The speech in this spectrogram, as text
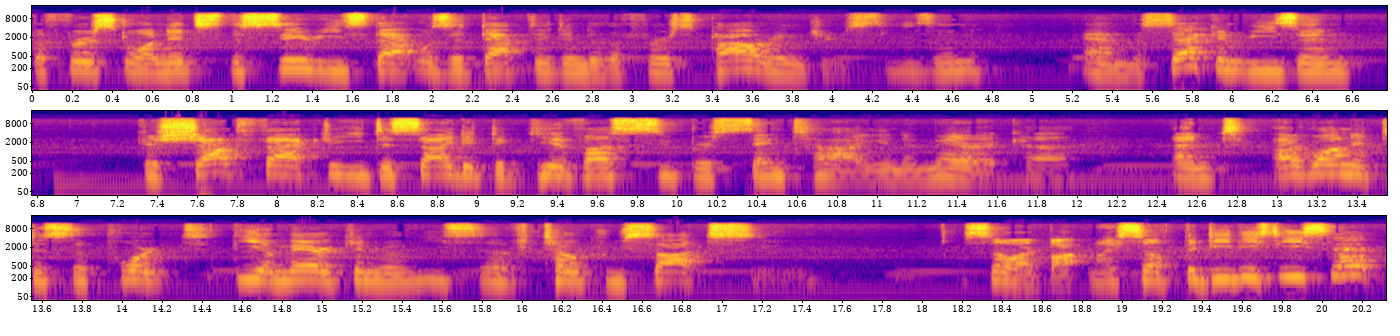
the first one, it's the series that was adapted into the first Power Rangers season, and the second reason, because Shout Factory decided to give us Super Sentai in America, and I wanted to support the American release of Tokusatsu. So I bought myself the DVC set,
